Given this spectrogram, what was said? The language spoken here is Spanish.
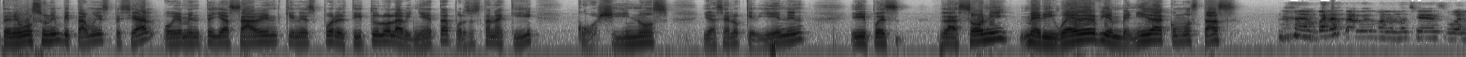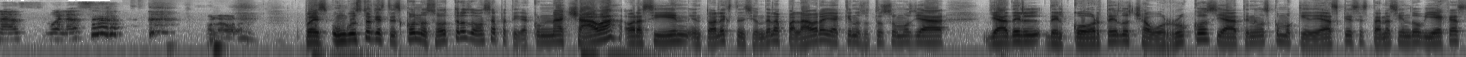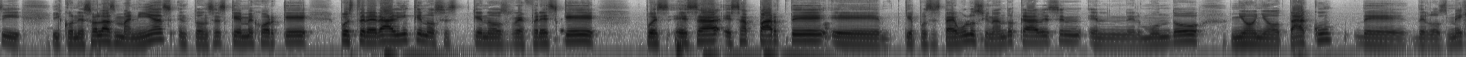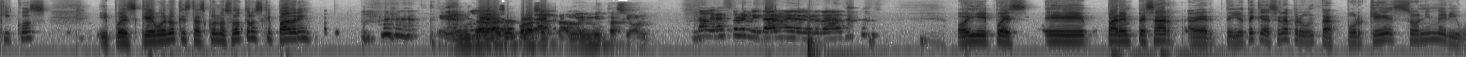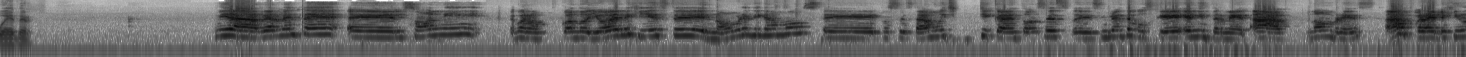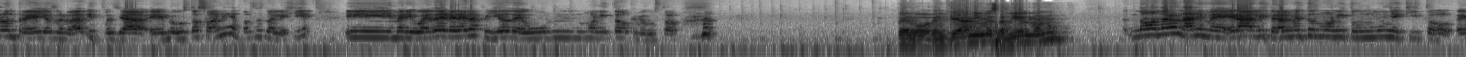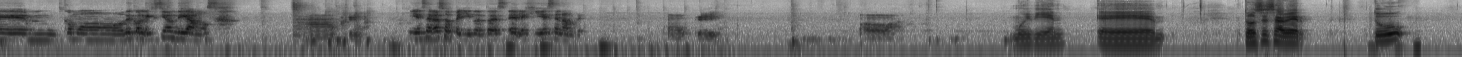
tenemos un invitado muy especial. Obviamente ya saben quién es por el título, la viñeta, por eso están aquí. Cochinos, ya sea lo que vienen. Y pues la Sony Meriwether, bienvenida, ¿cómo estás? buenas tardes, buenas noches, buenas, buenas. hola, hola. Pues un gusto que estés con nosotros. Vamos a platicar con una chava. Ahora sí, en, toda la extensión de la palabra, ya que nosotros somos ya, ya del, del cohorte de los chavorrucos. Ya tenemos como que ideas que se están haciendo viejas y, y con eso las manías. Entonces, qué mejor que pues traer a alguien que nos, que nos refresque pues esa, esa parte eh, que pues está evolucionando cada vez en, en el mundo ñoño otaku de, de, los Méxicos. Y pues qué bueno que estás con nosotros, qué padre. muchas gracias por aceptar la invitación. No, gracias por invitarme, de verdad. Oye, pues eh, para empezar, a ver, te, yo te quería hacer la pregunta, ¿por qué Sony Meriwether? Mira, realmente el Sony bueno, cuando yo elegí este nombre, digamos, eh, pues estaba muy chica, entonces eh, simplemente busqué en internet, ah, nombres, ah, para elegir uno entre ellos, ¿verdad? Y pues ya eh, me gustó Sony, entonces lo elegí. Y Meriwether era el apellido de un monito que me gustó. ¿Pero de qué anime salía el mono? No, no era un anime, era literalmente un monito, un muñequito, como de colección, digamos. Ah, ok y ese era su apellido, entonces elegí ese nombre. Ok. Oh. Muy bien. Eh, entonces, a ver, tú,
